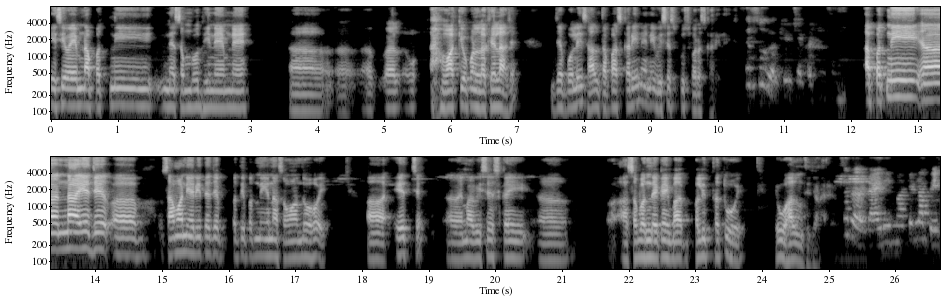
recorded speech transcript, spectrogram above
એ સિવાય એમના પત્નીને સંબોધીને એમને વાક્યો પણ લખેલા છે. જે પોલીસ હાલ તપાસ કરીને એની વિશેષ પૂછપરછ કરી રહી છે. સર શું લખ્યું છે કઠિન આ પત્ની ના એ જે સામાન્ય રીતે જે પતિ પત્ની એના સંવાદો હોય એ જ છે. એમાં વિશેષ કંઈ આ સંબંધે કંઈ ફલિત થતું હોય એવું હાલ નથી જણાય. સર ડાયરીમાં કેટલા પેજ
